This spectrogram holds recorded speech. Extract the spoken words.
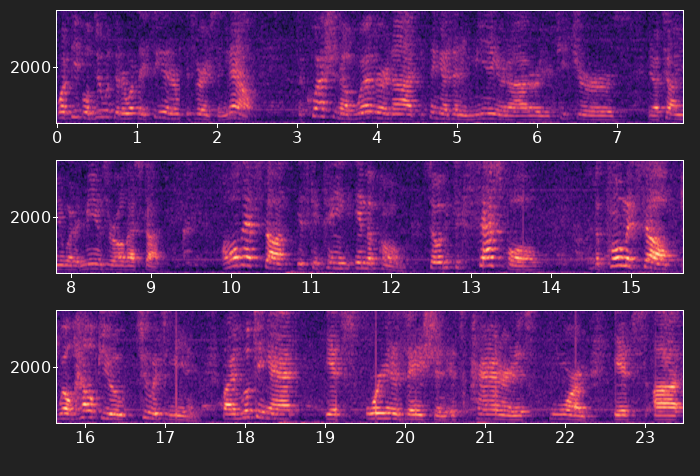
what people do with it or what they see in it is very interesting. Now, the question of whether or not the thing has any meaning or not, or your teachers, you know, telling you what it means or all that stuff. All that stuff is contained in the poem. So if it's successful, the poem itself will help you to its meaning by looking at its organization, its pattern, its form, its uh,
